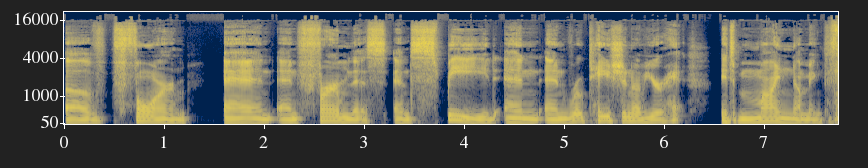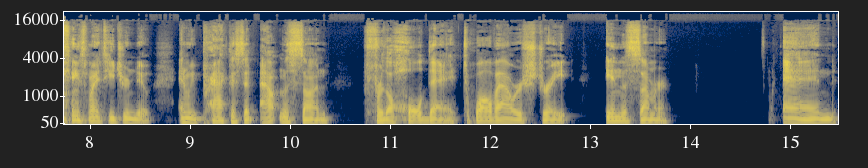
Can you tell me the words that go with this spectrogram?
of form and, and firmness and speed and, and rotation of your hand. It's mind numbing the things my teacher knew. And we practiced it out in the sun for the whole day, 12 hours straight in the summer. And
